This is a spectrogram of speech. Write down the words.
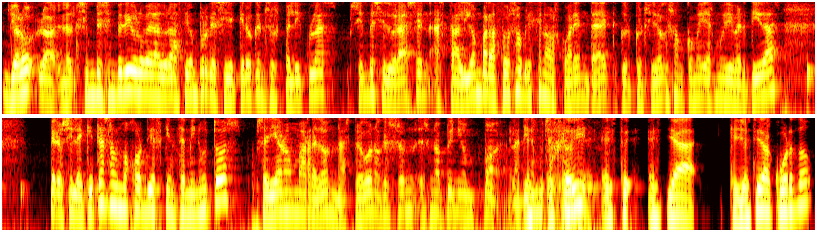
yo lo- lo- lo- siempre, siempre digo lo de la duración porque sí creo que en sus películas, siempre si durasen, hasta León Barazoso, Virgen a los 40, ¿eh? Que considero que son comedias muy divertidas. Pero si le quitas a lo mejor 10-15 minutos, serían aún más redondas. Pero bueno, que eso es una opinión, bueno, la tiene mucha estoy, gente. estoy, es ya que yo estoy de acuerdo,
